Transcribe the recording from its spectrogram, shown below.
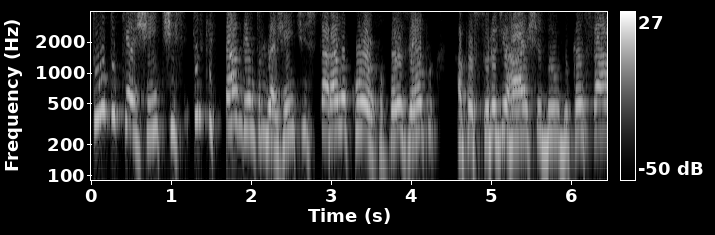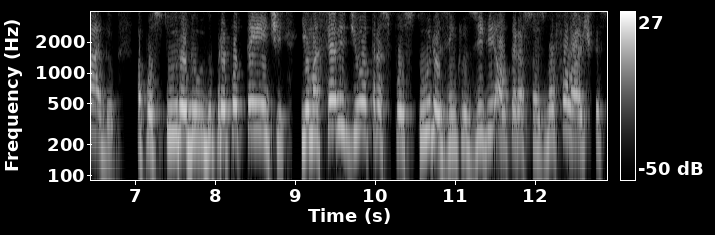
Tudo que a gente, tudo que está dentro da gente estará no corpo. Por exemplo, a postura de Reich do, do cansado, a postura do, do, prepotente e uma série de outras posturas, inclusive alterações morfológicas,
